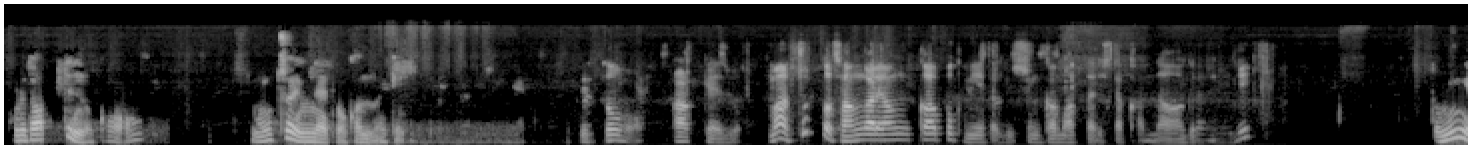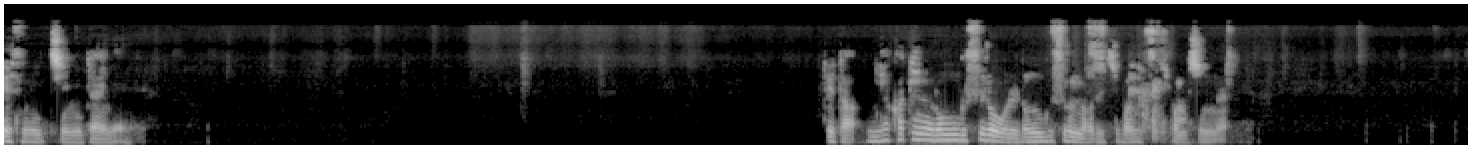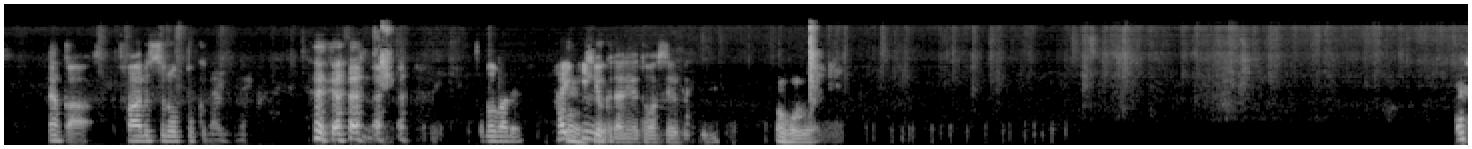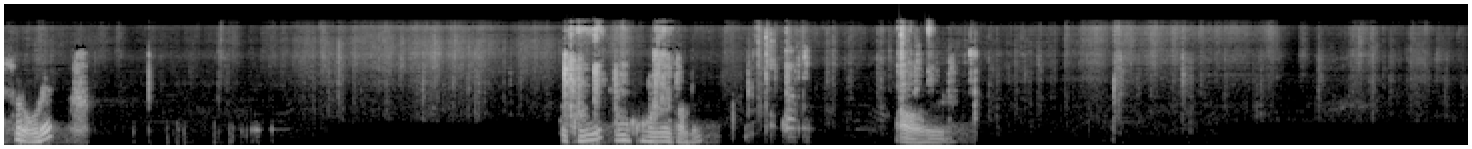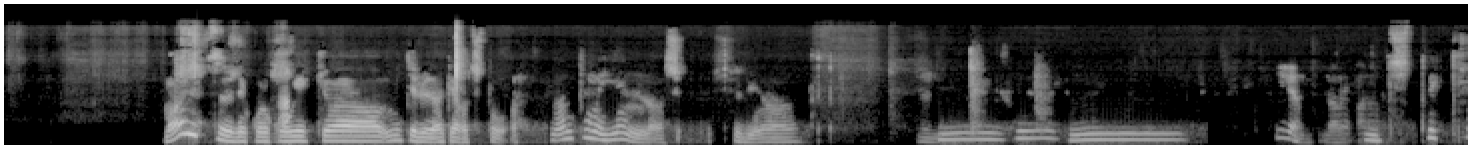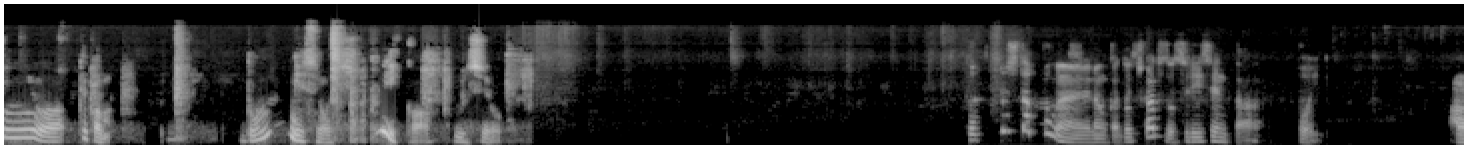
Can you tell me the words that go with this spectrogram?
これで合ってんのか？もうちょい見ないとわかんないけど。で、そう、あけど、まあ、ちょっとサンガレアンカーっぽく見えた瞬間もあったりしたかな、ぐらいのイメージ。ドミンゲスの位置見たいね。出た。ニアカテのロングスロー、俺ロングスローの中で一番好きかもしんない。なんか、ファールスローっぽくないよね。その場で。背筋力だけで飛ばしてる時に。あ、ごめん。え、それ俺？えこれ、えここにたの？ああ、うん。マンツーでこれ攻撃は見てるだけだからちょっと、なんとも言えんな、し守備な。う。うんん、うん、いいやんなのか位な。置的には、てか、ドミンゲスの低いかむしろ。トップ下っぽくない？ね。なんか、どっちかっていうとスリーセンターっぽい。ああ、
